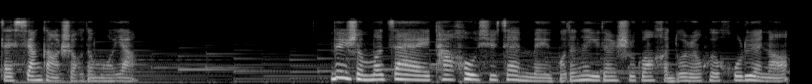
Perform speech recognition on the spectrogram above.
在香港时候的模样。为什么在他后续在美国的那一段时光，很多人会忽略呢？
